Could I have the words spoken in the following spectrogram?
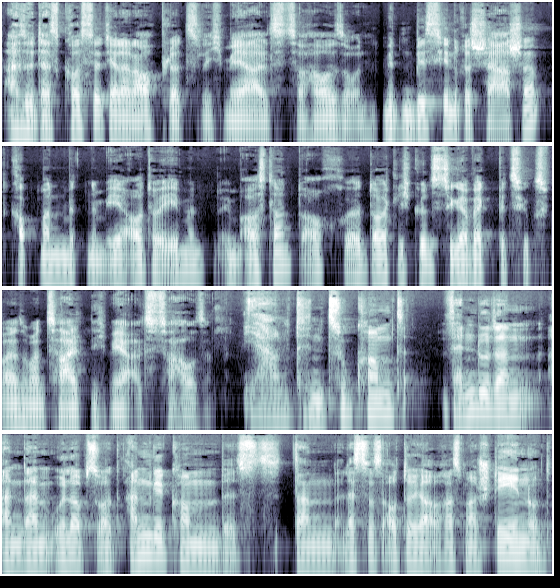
Also das kostet ja dann auch plötzlich mehr als zu Hause. Und mit ein bisschen Recherche kommt man mit einem E-Auto eben im Ausland auch äh, deutlich günstiger weg, beziehungsweise man zahlt nicht mehr als zu Hause. Ja, und hinzu kommt, wenn du dann an deinem Urlaubsort angekommen bist, dann lässt das Auto ja auch erstmal stehen und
